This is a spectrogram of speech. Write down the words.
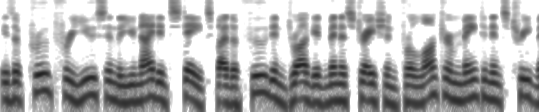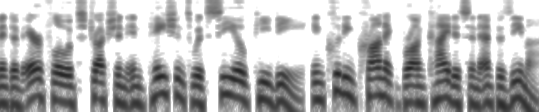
is approved for use in the United States by the Food and Drug Administration for long-term maintenance treatment of airflow obstruction in patients with COPD, including chronic bronchitis and emphysema.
